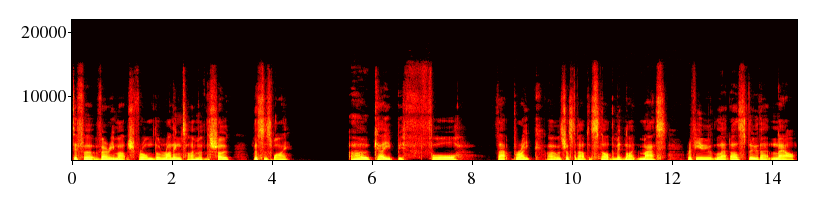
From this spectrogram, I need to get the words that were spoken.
differ very much from the running time of the show, this is why. Okay, before that break, I was just about to start the Midnight Mass review, let us do that now.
